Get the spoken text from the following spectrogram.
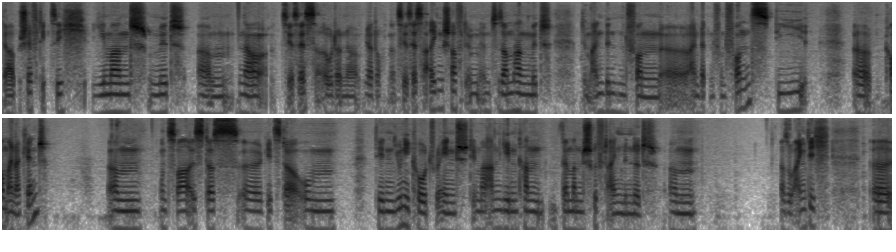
da beschäftigt sich jemand mit ähm, einer CSS oder einer, ja doch, einer CSS-Eigenschaft im, im Zusammenhang mit dem Einbinden von äh, Einbetten von Fonts, die äh, kaum einer kennt. Ähm, und zwar ist das, äh, geht es da um den Unicode Range, den man angeben kann, wenn man eine Schrift einbindet. Ähm, also eigentlich äh,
